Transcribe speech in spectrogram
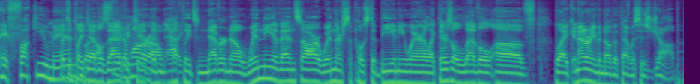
hey fuck you man But to play I'll devil's see you advocate, tomorrow." then Like, athletes never know when the events are, when they're supposed to be anywhere. Like there's a level of like, and I don't even know that that was his job,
